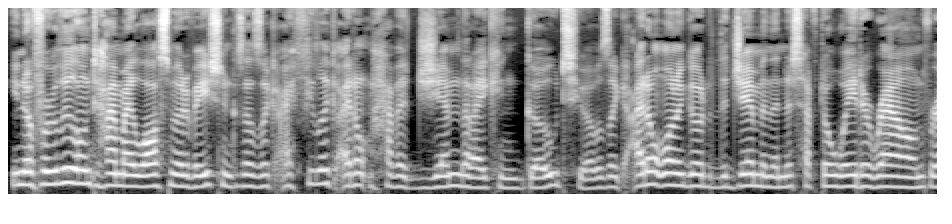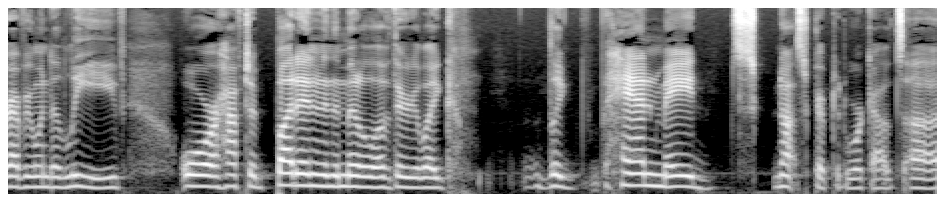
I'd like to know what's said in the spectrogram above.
you know for a really long time I lost motivation because I was like I feel like I don't have a gym that I can go to. I was like I don't want to go to the gym and then just have to wait around for everyone to leave or have to butt in in the middle of their like like handmade not scripted workouts uh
